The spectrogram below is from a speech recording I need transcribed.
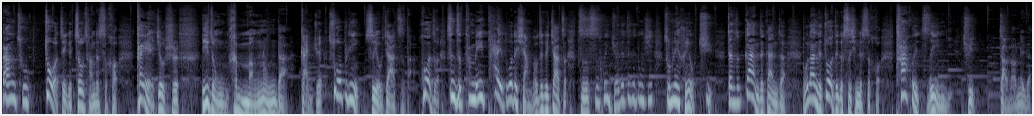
当初做这个收藏的时候，他也就是一种很朦胧的感觉，说不定是有价值的，或者甚至他没太多的想到这个价值，只是会觉得这个东西说不定很有趣。但是干着干着，不断的做这个事情的时候，他会指引你去找到那个。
